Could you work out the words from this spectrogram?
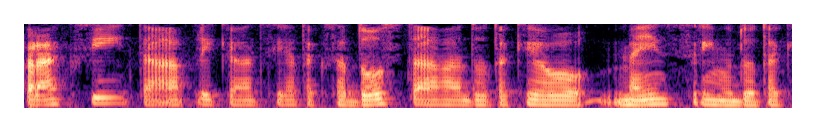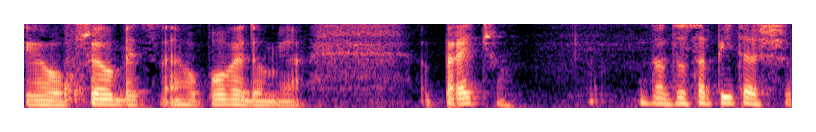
praxi, tá aplikácia, tak sa dostáva do takého mainstreamu, do takého všeobecného povedomia. Prečo? No to sa pýtaš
